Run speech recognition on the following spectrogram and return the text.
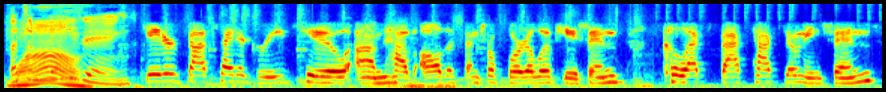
That's Wow. amazing. Gators Dockside agreed to um, have all the Central Florida locations collect backpack donations.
